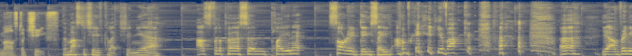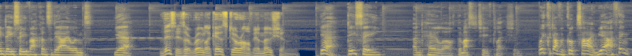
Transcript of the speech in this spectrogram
Master Chief. the Master Chief collection, yeah. As for the person playing it, sorry DC, I'm bringing you back. uh, yeah, I'm bringing DC back onto the island. Yeah, This is a roller coaster of emotion. yeah, DC and Halo, the Master Chief collection. We could have a good time. Yeah, I think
